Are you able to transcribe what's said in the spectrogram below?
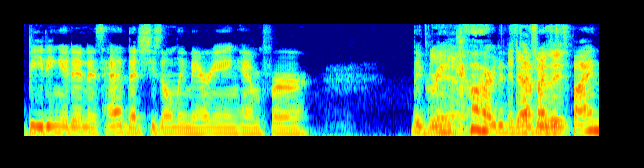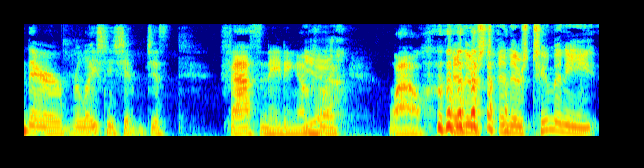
beating it in his head that she's only marrying him for the green yeah. card and, and stuff. I they, just find their relationship just fascinating. I'm yeah. like, wow. and there's and there's too many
